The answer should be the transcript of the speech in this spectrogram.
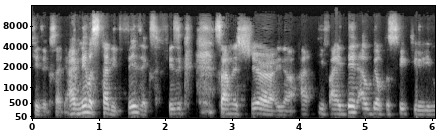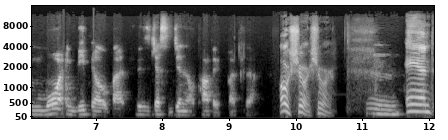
physics. I. I've never studied physics, physics, so I'm not sure. You know, I, if I did, I would be able to speak to you even more in detail. But this is just a general topic. But oh sure sure uh, mm, And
